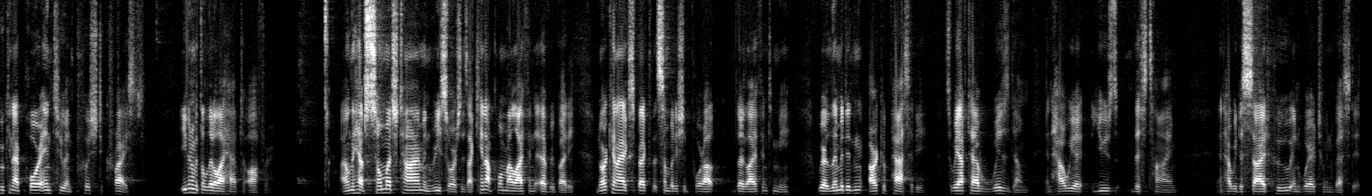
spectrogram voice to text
Who can I pour into and push to Christ, even with the little I have to offer? I only have so much time and resources. I cannot pour my life into everybody, nor can I expect that somebody should pour out their life into me. We are limited in our capacity, so we have to have wisdom in how we uh, use this time and how we decide who and where to invest it.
